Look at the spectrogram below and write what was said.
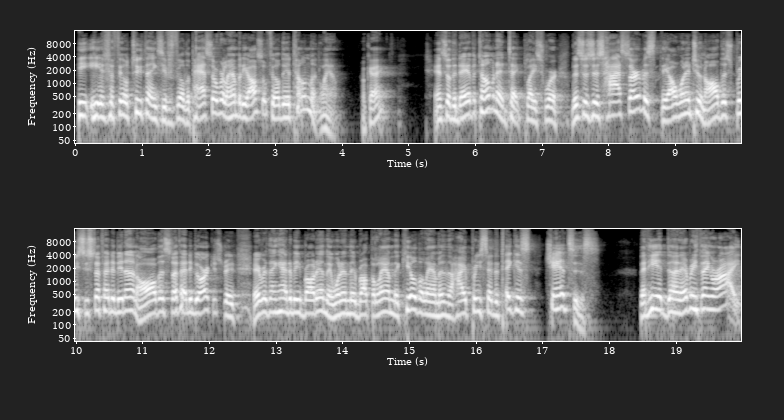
He, he fulfilled two things. He fulfilled the Passover lamb, but he also fulfilled the atonement lamb. Okay? And so the Day of Atonement had to take place where this was this high service they all went into, and all this priestly stuff had to be done. All this stuff had to be orchestrated. Everything had to be brought in. They went in, they brought the lamb, they killed the lamb, and the high priest had to take his chances that he had done everything right,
